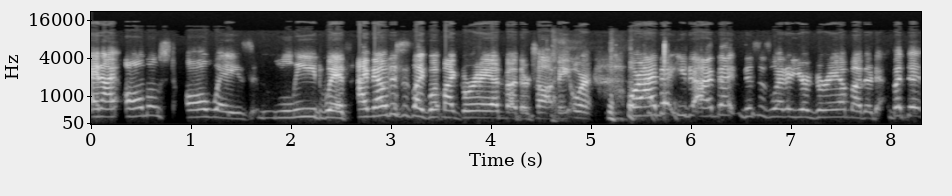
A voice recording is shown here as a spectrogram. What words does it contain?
and I almost always lead with. I know this is like what my grandmother taught me, or or I bet you. I bet this is what your grandmother. Did. But the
